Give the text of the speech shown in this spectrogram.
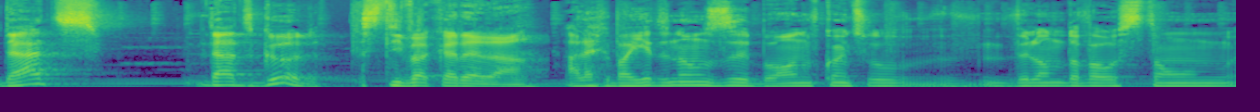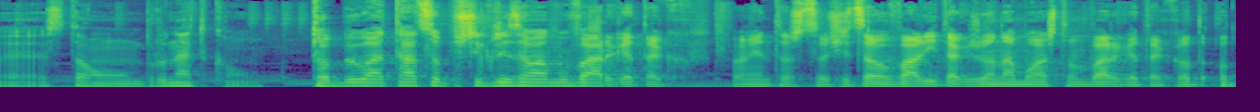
that's, that's good. Steve'a Carella. Ale chyba jedną z, bo on w końcu wylądował z tą, e, z tą brunetką. To była ta, co przygryzała mu wargę, tak pamiętasz, co się całowali, tak że ona mu aż tą wargę tak od, od,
